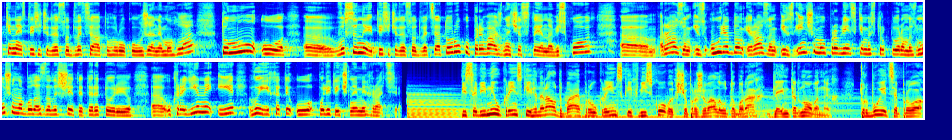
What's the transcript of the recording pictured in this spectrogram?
кінець 1920 року вже не могла. Тому у восени 1920 року переважна частина військових е, разом із урядом і разом із іншими управлінськими структурами змушена була залишити територію е, України і виїхати у політичну еміграцію. Після війни український генерал дбає про українських військових, що проживали у таборах для інтернованих, турбується про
